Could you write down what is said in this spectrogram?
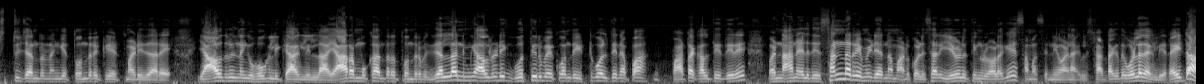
ಎಷ್ಟು ಜನರು ನನಗೆ ತೊಂದರೆ ಕ್ರಿಯೇಟ್ ಮಾಡಿದ್ದಾರೆ? ಯಾವುದ್ರಲ್ಲಿ ನನಗೆ ಹೋಗಲಿಕ್ಕೆ ಆಗಲಿಲ್ಲ? ಯಾರ ಮುಖಾಂತರ ತೊಂದರೆ ಇದೆಲ್ಲ ನಿಮಗೆ ಆಲ್ರೆಡಿ ಗೊತ್ತಿರಬೇಕು ಅಂತ ಇಟ್ಕೊಳ್ತೀನಪ್ಪ ಪಾಠ ಕಲ್ತಿದ್ದೀರಿ ಬಟ್ ನಾನು ಹೇಳಿದೆ ಸಣ್ಣ ರೆಮಿಡಿಯನ್ನು ಮಾಡ್ಕೊಳ್ಳಿ ಸರ್. ಏಳು ತಿಂಗಳೊಳಗೆ ಸಮಸ್ಯೆ ನಿವಾರಣೆ ಆಗಲಿ ಸ್ಟಾರ್ಟ್ ಆಗಿದೆ ಒಳ್ಳೆಯದಾಗಲಿ ರೈಟಾ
